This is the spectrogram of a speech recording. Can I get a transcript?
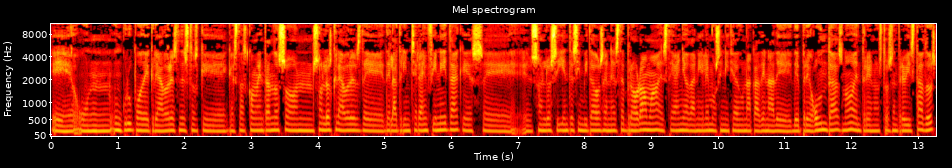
eh, un, grupo de creadores de estos que, estás comentando son son los creadores de, la trinchera infinita que es eh, son los siguientes invitados en este programa este año Daniel hemos iniciado una cadena de, preguntas ¿no? entre nuestros entrevistados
